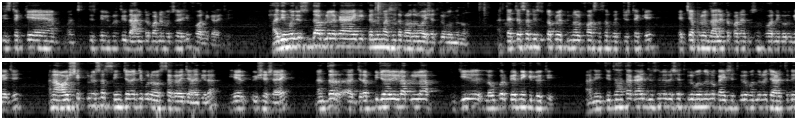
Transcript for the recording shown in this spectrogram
तीस टक्के छत्तीस मिली प्रति दहा लिटर पाणी मिसळायची फवारणी करायची. हळदीमध्ये सुद्धा आपल्याला काय आहे की कंदमाशीचा प्रादुर्भाव आहे शेतकरी बंधूंनो. आणि त्याच्यासाठी सुद्धा आपल्याला क्विनॉल फास असेल पंचवीस टक्के याची आपल्याला दहा लिटर पाण्यात फवारणी करून घ्यायची. आणि आवश्यकतेनुसार सिंचनाची पण व्यवस्था करायची हळदीला हे विशेष आहे. नंतर रब्बी ज्वारीला आपल्याला जी लवकर पेरणी केली होती. आणि तिथं आता काय दिसून येतं शेतकरी बंधूंनो? काही शेतकरी बंधूंच्या अडचणी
